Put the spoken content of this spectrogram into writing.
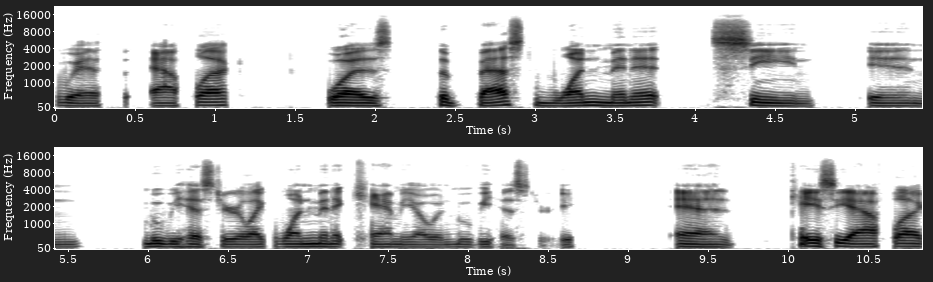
with Affleck was the best one minute scene in movie history, or like one minute cameo in movie history. And Casey Affleck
